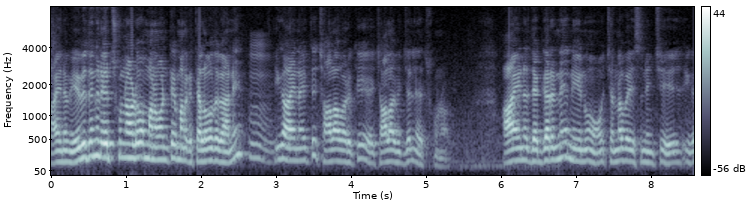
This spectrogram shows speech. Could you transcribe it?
ఆయన ఏ విధంగా నేర్చుకున్నాడో మనం అంటే మనకు తెలియదు కానీ. ఇక ఆయన అయితే చాలా వరకు చాలా విద్యలు నేర్చుకున్నాడు. ఆయన దగ్గరనే నేను చిన్న వయసు నుంచి ఇక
